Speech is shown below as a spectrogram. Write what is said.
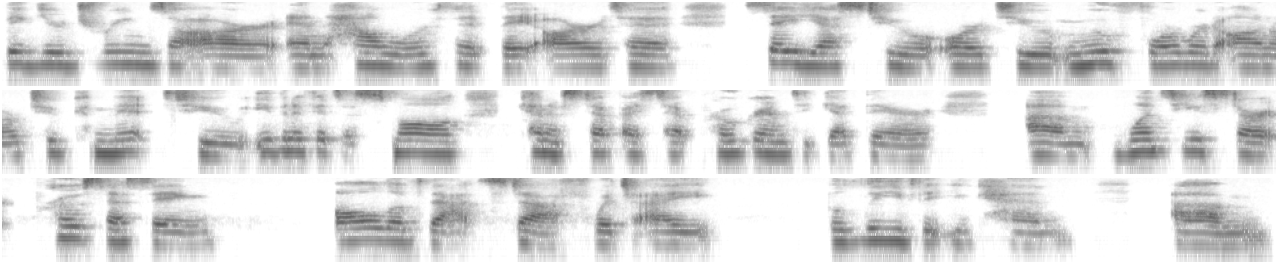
big your dreams are and how worth it they are to say yes to or to move forward on or to commit to, even if it's a small kind of step by step program to get there. Um, once you start processing all of that stuff, which I believe that you can, um,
